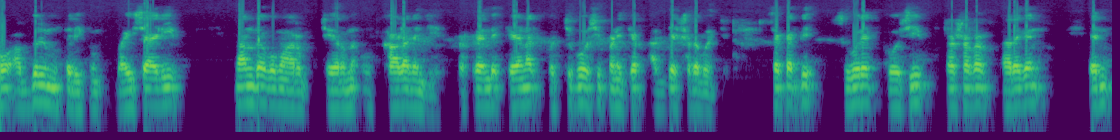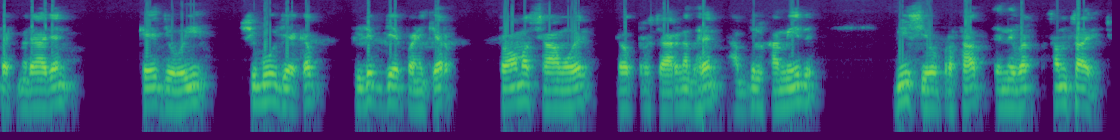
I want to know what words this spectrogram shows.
O Abdul മുത്തലിഫും വൈശാലി നന്ദകുമാറും ചേർന്ന് ഉദ്ഘാടനം ചെയ്തു. പ്രസിഡന്റ് കേണൽ കൊച്ചുകോശി പണിക്കർ അധ്യക്ഷത വഹിച്ചു. Secretary Sooraj Koshi treasurer Tharakan N Padmarajan K Joy Shibu Jacob Philip J Panicker Thomas Samuel doctor Charanadharan Abdul Hameed V Sivaprasad എന്നിവർ സംസാരിച്ചു.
